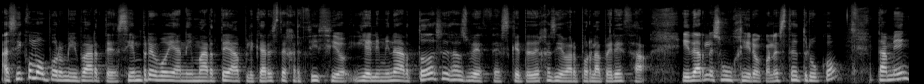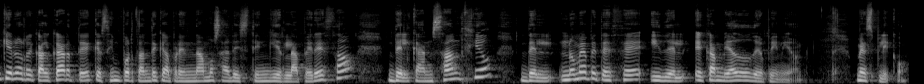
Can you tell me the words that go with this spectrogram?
Así como por mi parte siempre voy a animarte a aplicar este ejercicio y eliminar todas esas veces que te dejes llevar por la pereza y darles un giro con este truco, también quiero recalcarte que es importante que aprendamos a distinguir la pereza del cansancio, del no me apetece y del he cambiado de opinión. Me explico.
